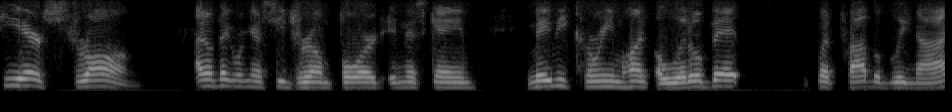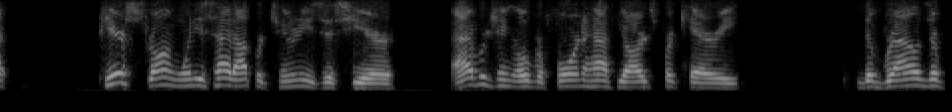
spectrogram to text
Pierre Strong. I don't think we're going to see Jerome Ford in this game. Maybe Kareem Hunt a little bit, but probably not. Pierre Strong, when he's had opportunities this year, averaging over four and a half yards per carry. The Browns are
